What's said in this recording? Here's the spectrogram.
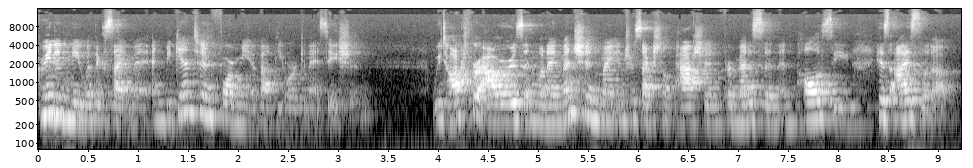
greeted me with excitement and began to inform me about the organization. We talked for hours, and when I mentioned my intersectional passion for medicine and policy, his eyes lit up.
